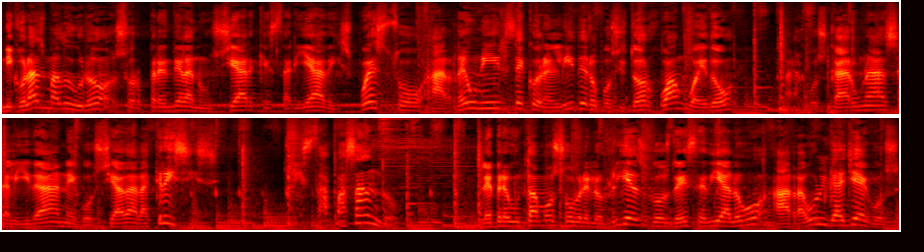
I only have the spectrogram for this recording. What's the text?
Nicolás Maduro sorprende al anunciar que estaría dispuesto a reunirse con el líder opositor Juan Guaidó para buscar una salida negociada a la crisis. ¿Qué está pasando? Le preguntamos sobre los riesgos de este diálogo a Raúl Gallegos,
